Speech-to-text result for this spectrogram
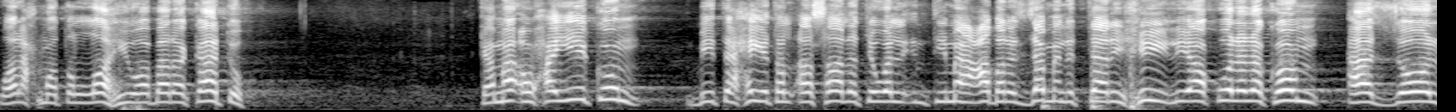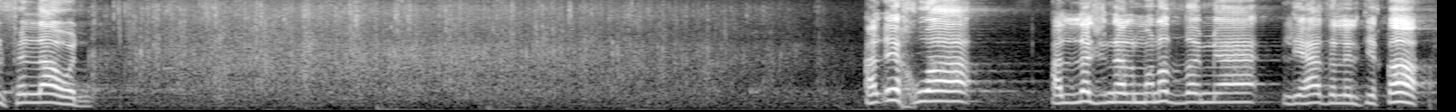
ورحمة الله وبركاته. كما أحييكم بتحية الأصالة والانتماء عبر الزمن التاريخي لأقول لكم الزول في اللون الإخوة اللجنة المنظمة لهذا الالتقاء.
